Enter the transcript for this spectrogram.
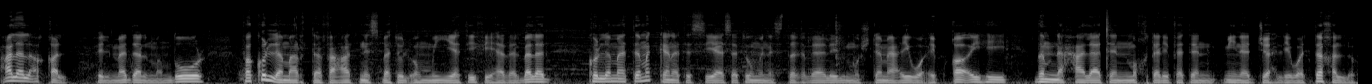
على الأقل في المدى المنظور فكلما ارتفعت نسبة الأمية في هذا البلد كلما تمكنت السياسة من استغلال المجتمع وإبقائه ضمن حالات مختلفة من الجهل والتخلف.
